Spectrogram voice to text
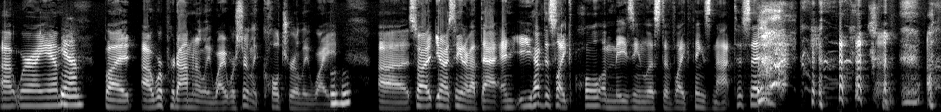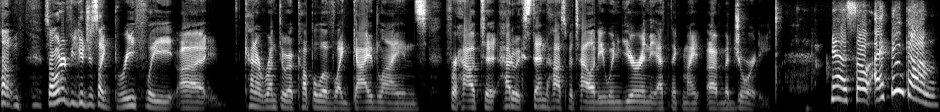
uh, where I am. Yeah but uh, we're predominantly white. We're certainly culturally white. Uh, so I, you know, I was thinking about that, and you have this like whole amazing list of like things not to say. um, so I wonder if you could just like briefly uh, kind of run through a couple of like guidelines for how to how to extend hospitality when you're in the ethnic mi- uh, majority. Yeah, so I think um,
